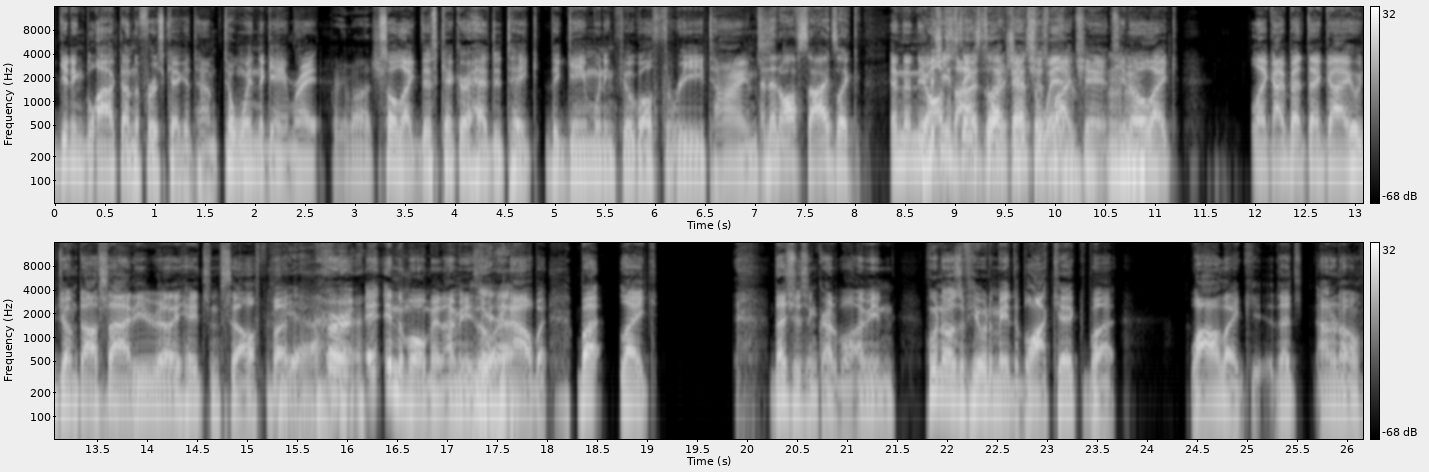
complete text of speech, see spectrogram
getting blocked on the first kick attempt to win the game, right? Pretty much. So like this kicker had to take the game-winning field goal three times, And then offsides, like and then the Michigan offsides still like a chance that's just by chance, you mm-hmm. know, like. Like I bet that guy who jumped offside, he really hates himself. But Yeah. or in the moment, I mean, he's over Yeah. it now. But but like, that's just incredible. I mean, who knows if he would have made the block kick? But wow, like that's I don't know.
